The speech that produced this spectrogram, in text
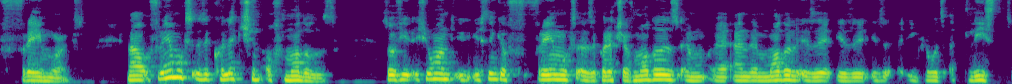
frameworks. Now, frameworks is a collection of models so if you, if you want, you, think of frameworks as a collection of models, and, uh, and the model is, a, is, a, is a, includes at least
